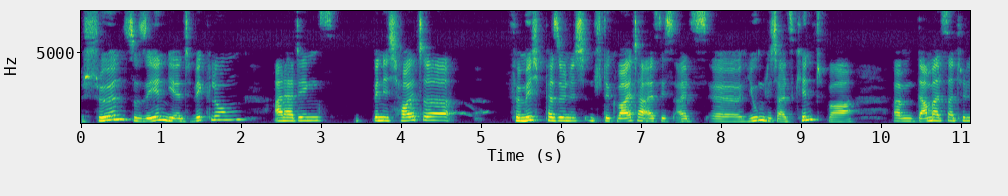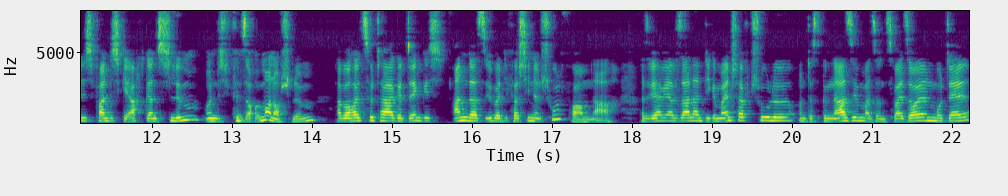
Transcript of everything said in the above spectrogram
schön zu sehen, die Entwicklung. Allerdings bin ich heute für mich persönlich ein Stück weiter, als ich es als äh, Jugendliche, als Kind war. Ähm, damals natürlich fand ich G8 ganz schlimm und ich finde es auch immer noch schlimm. Aber heutzutage denke ich anders über die verschiedenen Schulformen nach. Also wir haben ja im Saarland die Gemeinschaftsschule und das Gymnasium, also ein Zwei-Säulen-Modell.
